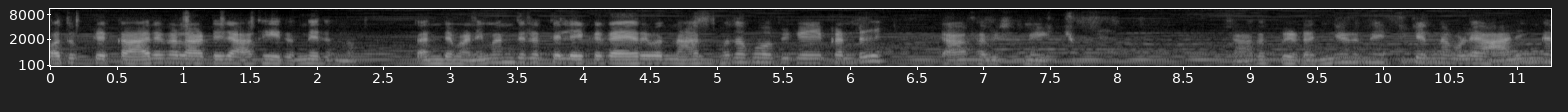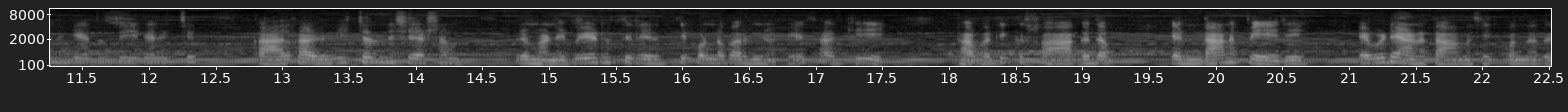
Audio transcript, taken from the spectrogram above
പതുക്കെ കാലുകളാട്ടി രാധ ഇരുന്നിരുന്നു. തന്റെ മണിമന്ദിരത്തിലേക്ക് കയറി വന്ന അത്ഭുത ഗോപികയെ കണ്ട് രാധ വിസ്മയിച്ചു. രാധ പിടഞ്ഞെഴുന്നേറ്റ് ചെന്നവളെ ആലിംഗനം ചെയ്ത് സ്വീകരിച്ച് കാൽ കഴുകിച്ചതിന് ശേഷം ഒരു മണിപീഠത്തിൽ ഇരുത്തിക്കൊണ്ട് പറഞ്ഞു ഹേ സഖി ഭവതിക്ക് സ്വാഗതം. എന്താണ് പേര്? എവിടെയാണ് താമസിക്കുന്നത്?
